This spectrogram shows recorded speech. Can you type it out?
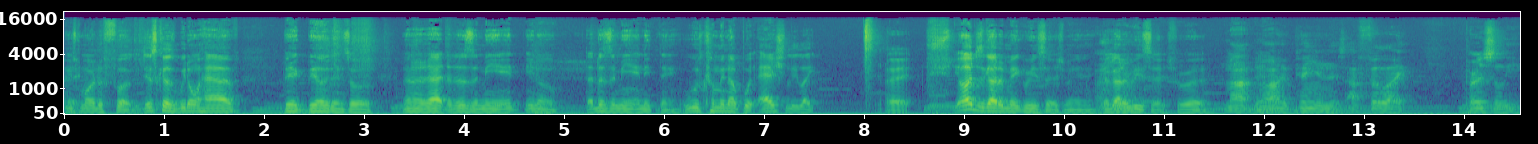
We smart as fuck. Just because we don't have big buildings or none of that, that doesn't mean you know that doesn't mean anything. We was coming up with actually like Right. y'all just got to make research, man. Y'all got to mm. research for real. My my opinion is I feel like personally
